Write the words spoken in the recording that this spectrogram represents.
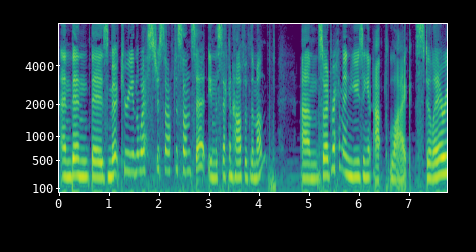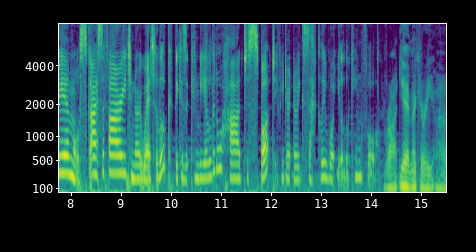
And then there's Mercury in the west just after sunset in the second half of the month. Um, so I'd recommend using an app like Stellarium or Sky Safari to know where to look because it can be a little hard to spot if you don't know exactly what you're looking for. Right. Yeah, Mercury. Uh,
